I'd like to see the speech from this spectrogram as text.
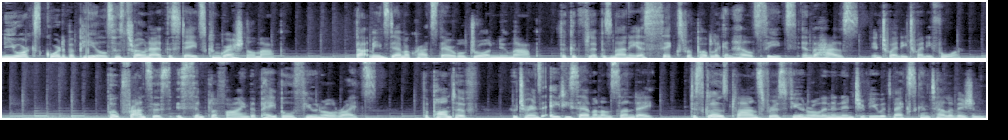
New York's Court of Appeals has thrown out the state's congressional map. That means Democrats there will draw a new map that could flip as many as six Republican held seats in the House in 2024. Pope Francis is simplifying the papal funeral rites. The pontiff, who turns 87 on Sunday, disclosed plans for his funeral in an interview with Mexican television.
